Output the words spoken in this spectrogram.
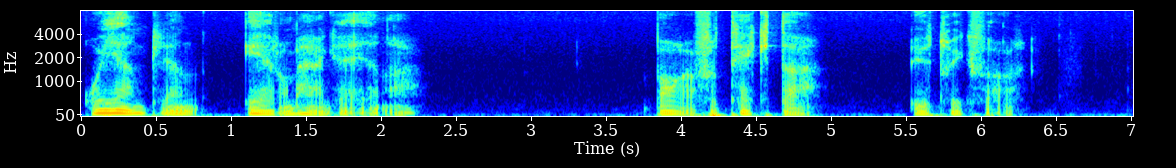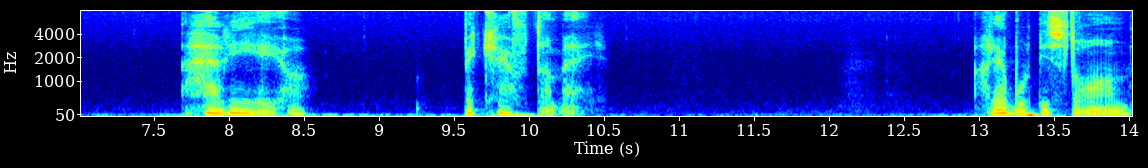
Och egentligen är de här grejerna bara förtäckta uttryck för här är jag, bekräfta mig. Hade jag bott i stan,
